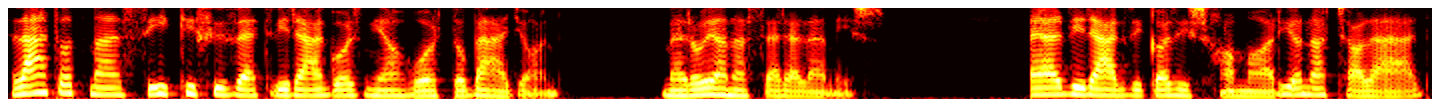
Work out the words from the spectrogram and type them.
Látott már szíki füvet virágozni a hortobágyon? mert olyan a szerelem is. Elvirágzik az is hamar, jön a család,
